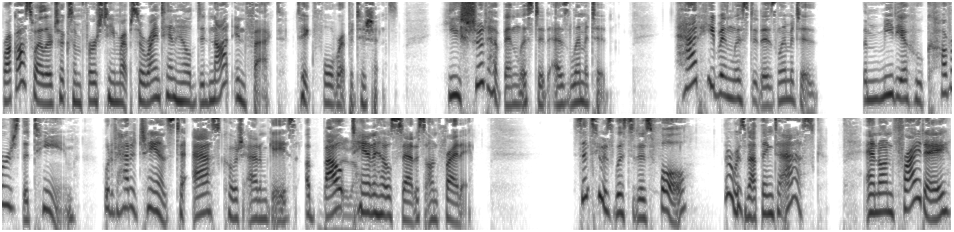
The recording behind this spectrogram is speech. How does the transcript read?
Brock Osweiler took some first team reps, so Ryan Tannehill did not, in fact, take full repetitions. He should have been listed as limited. Had he been listed as limited, the media who covers the team would have had a chance to ask Coach Adam Gase about Tannehill's status on Friday. Since he was listed as full, there was nothing to ask. And on Friday,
